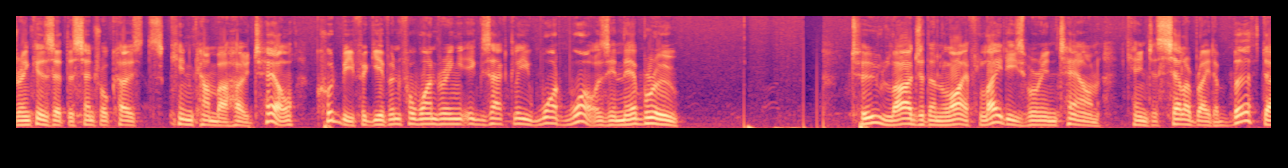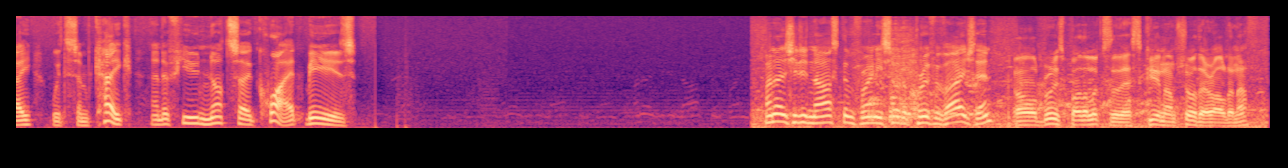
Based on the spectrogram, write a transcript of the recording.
Drinkers at the Central Coast's Kincumber Hotel could be forgiven for wondering exactly what was in their brew. Two larger than life ladies were in town, keen to celebrate a birthday with some cake and a few not so quiet beers. I noticed you didn't ask them for any sort of proof of age then. Oh, Bruce, by the looks of their skin, I'm sure they're old enough.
